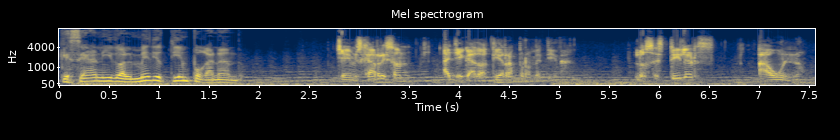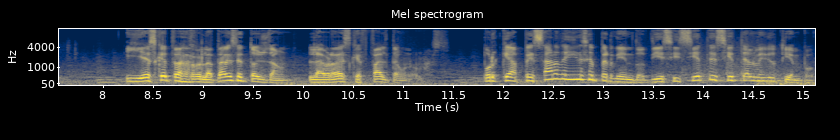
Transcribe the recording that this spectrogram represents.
que se han ido al medio tiempo ganando. James Harrison ha llegado a tierra prometida. Los Steelers aún no. Y es que tras relatar este touchdown, la verdad es que falta uno más. porque a pesar de irse perdiendo 17-7 al medio tiempo,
